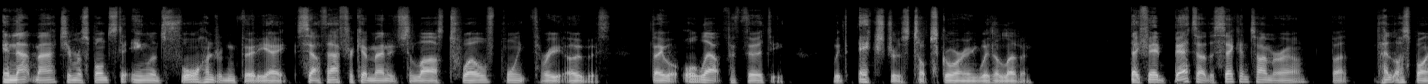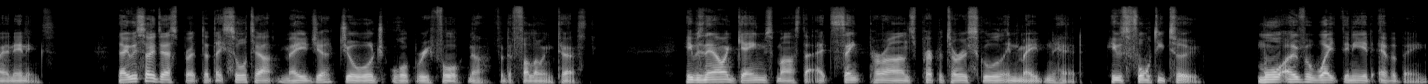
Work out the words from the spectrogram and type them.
In that match, in response to England's 438, South Africa managed to last 12.3 overs. They were all out for 30, with extras top scoring with 11. They fared better the second time around, but they lost by an innings. They were so desperate that they sought out Major George Aubrey Faulkner for the following test. He was now a games master at St. Piran's Preparatory School in Maidenhead. He was 42, more overweight than he had ever been,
